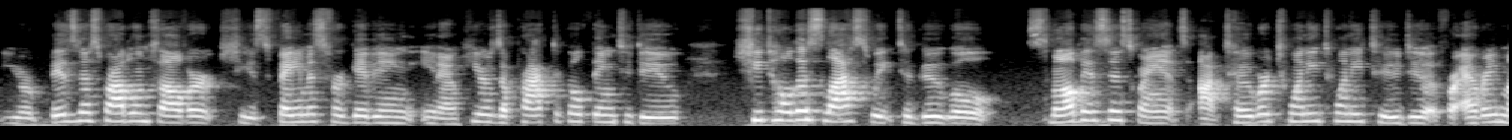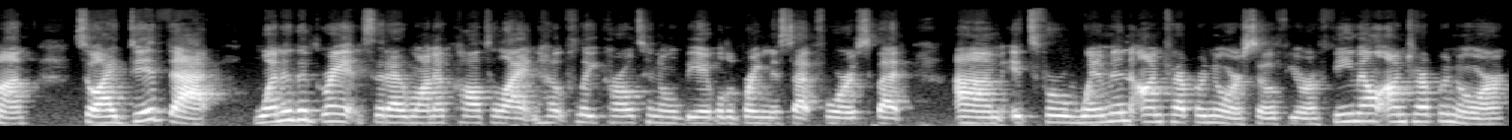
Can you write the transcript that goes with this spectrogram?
your business problem solver. She is famous for giving, you know, here's a practical thing to do. She told us last week to Google small business grants, October 2022, do it for every month. So I did that. One of the grants that I want to call to light, and hopefully Carlton will be able to bring this up for us, but um, it's for women entrepreneurs. So if you're a female entrepreneur,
